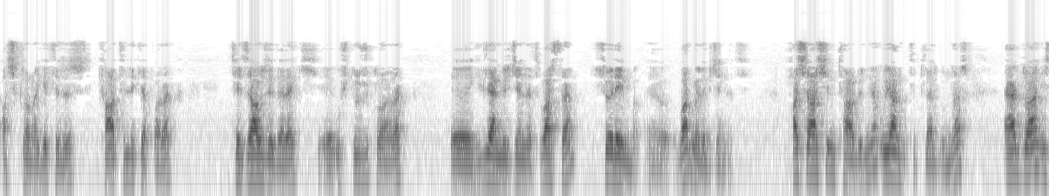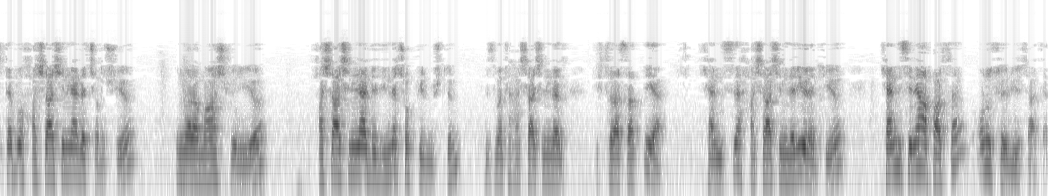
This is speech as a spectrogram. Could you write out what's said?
açıklama getirir. Katillik yaparak, tecavüz ederek, e, uyuşturucu kullanarak e, gidilen bir cennet varsa söyleyin e, var mı öyle bir cennet? Haşhaşin tabirine uyan tipler bunlar. Erdoğan işte bu haşhaşinlerle çalışıyor. Bunlara maaş veriyor. Haşhaşinler dediğinde çok gülmüştüm. Hizmeti haşhaşinler iftirası attı ya. Kendisi haşhaşinleri yönetiyor. Kendisi ne yaparsa onu söylüyor zaten.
